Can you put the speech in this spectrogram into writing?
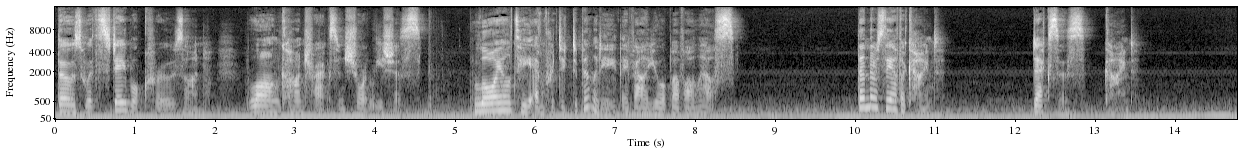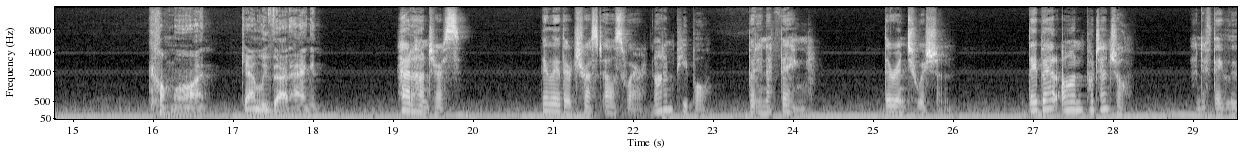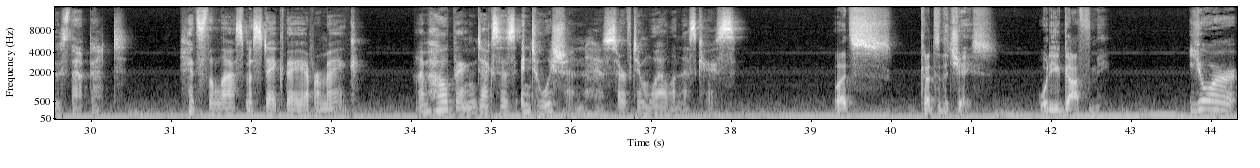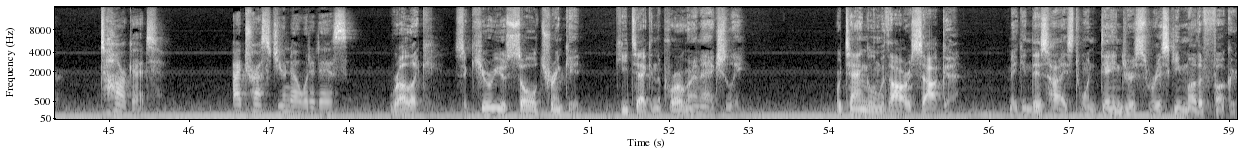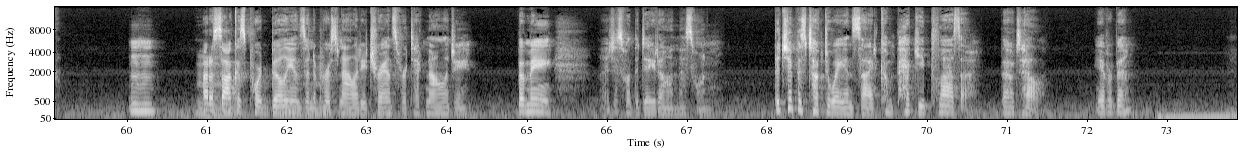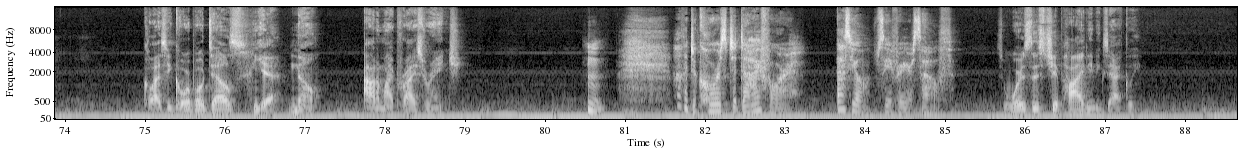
Those with stable crews on long contracts and short leashes. Loyalty and predictability they value above all else. Then there's the other kind. Dex's kind. Come on. Can't leave that hanging. Headhunters. They lay their trust elsewhere, not in people, but in a thing. Their intuition. They bet on potential. And if they lose that bet, it's the last mistake they ever make. I'm hoping Dex's intuition has served him well in this case. Let's cut to the chase. What do you got for me? Your target. I trust you know what it is. Relic. Secure your soul trinket. Key tech in the program, actually. We're tangling with Arasaka, making this heist one dangerous, risky motherfucker. Mm-hmm. Arasaka's poured 1000000000s into personality transfer technology. But me, I just want the data on this one. The chip is tucked away inside Konpeki Plaza, the hotel. You ever been? Classy Corp hotels? Yeah, no. Out of my price range. Hmm. Oh, the decor's to die for. As you'll see for yourself. So where's this chip hiding exactly?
